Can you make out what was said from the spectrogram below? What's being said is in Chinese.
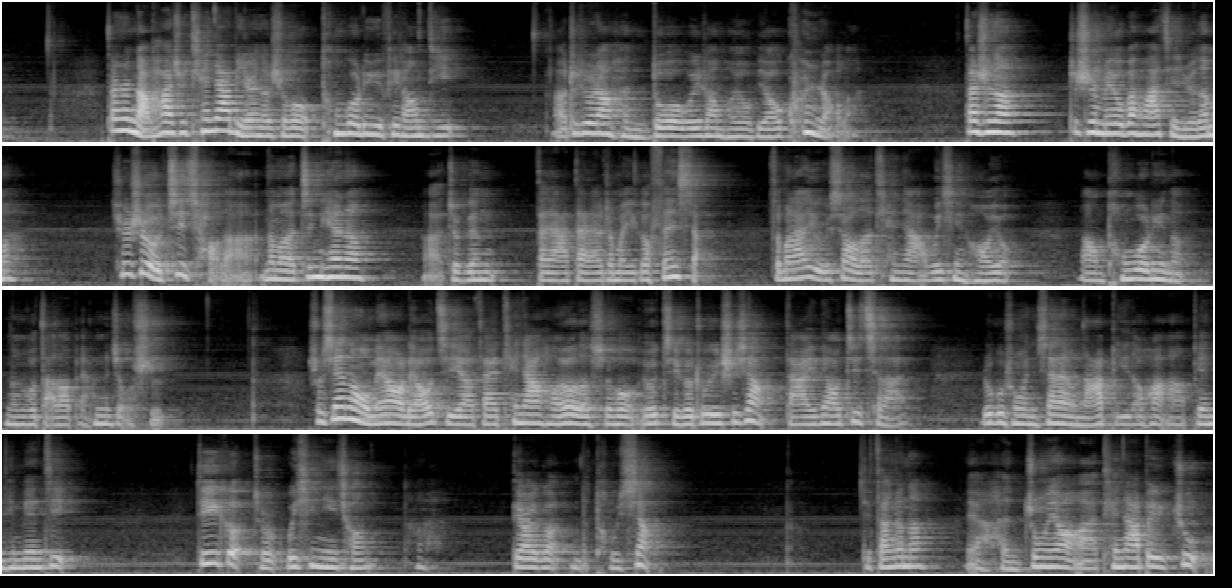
但是哪怕去添加别人的时候，通过率非常低啊，这就让很多微商朋友比较困扰了。但是呢，这是没有办法解决的吗？其实是有技巧的啊。那么今天呢，啊，就跟大家带来这么一个分享，怎么来有效的添加微信好友，让通过率呢能够达到百分之九十。首先呢，我们要了解啊，在添加好友的时候有几个注意事项，大家一定要记起来。如果说你现在有拿笔的话啊，边听边记。第一个就是微信昵称啊，第二个你的头像，第三个呢，哎呀很重要啊，添加备注。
